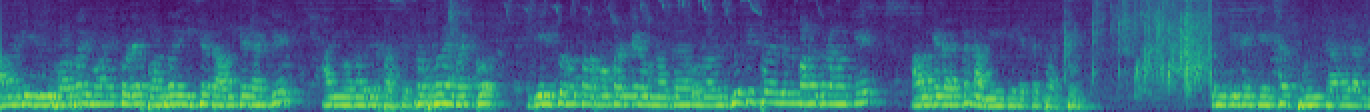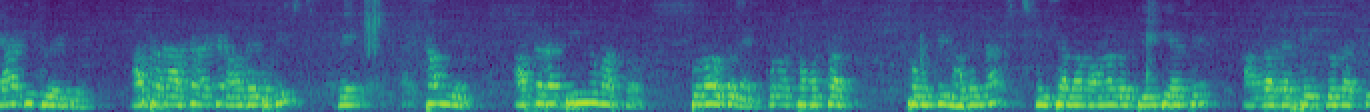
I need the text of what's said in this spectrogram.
আমাকে যদি বড়ভাই মনে করে বড়ভাই হিসেবে আমাকে ডাকবে আমি ওনাদের পাশে সবসময় থাকব। যে কোনো কর্মকাণ্ডে ওনারা ওনারা যদি প্রয়োজন মনে করে আমাকে আমাকে ডাকবেন আমি এই জায়গাতে থাকব। দিনে যেসব ভুল ঝামেলা, যা কিছু হয়েছে, আপনারা আশা রাখেন আমাদের প্রতি যে সামনে আপনারা বিন্দু মাত্র কোনো রকমের কোনো সমস্যার সম্মুখীন হবেন না। ইনশাল্লাহ মহানগর বিএনপি আছে, আমরা ব্যবসায়িক জোট আছি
